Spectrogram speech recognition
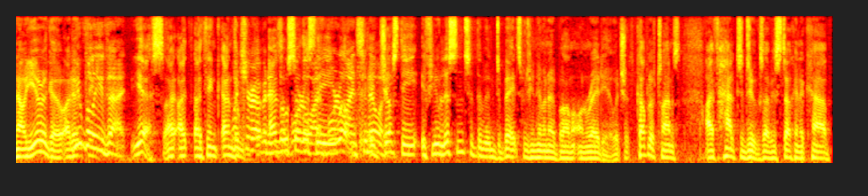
Now, a year ago, I don't You think- believe that? Yes, I, I, I think. And What's the, your evidence and also there's borderline- the, borderline well, Just the, if you listen to the debates between him and Obama on radio, which a couple of times I've had to do because I've been stuck in a cab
